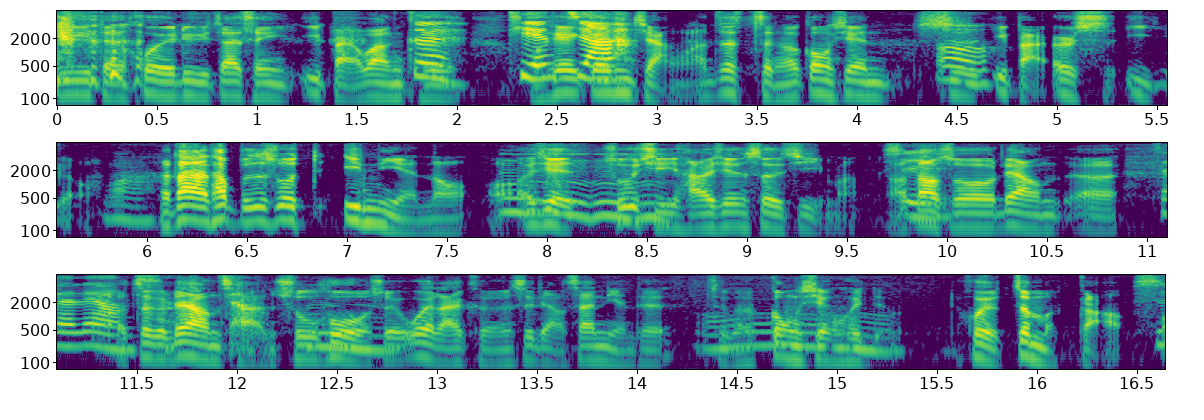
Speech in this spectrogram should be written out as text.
十一的汇率，再乘以一百万颗，我可以跟你讲啊，这整个贡献是一百二十亿哦。哇，那当然它不是说一年哦，而且初期还要先设计嘛，啊，到时候量呃，再量这个量产出货，所以未来可能是两三年的这个贡献会会有这么高。是，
